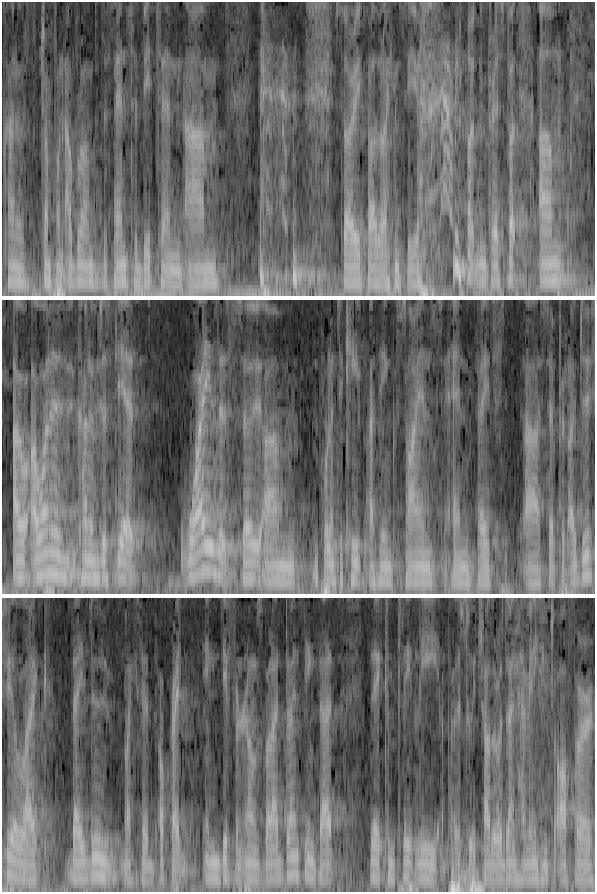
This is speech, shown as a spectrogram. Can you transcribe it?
kind of jump on Abraam's defense a bit and. Um, sorry, Father, I can see you not impressed, but um, I, I wanted to kind of just, yeah, why is it so um, important to keep, I think, science and faith uh, separate? I do feel like they do, like you said, operate in different realms, but I don't think that they're completely opposed to each other or don't have anything to offer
